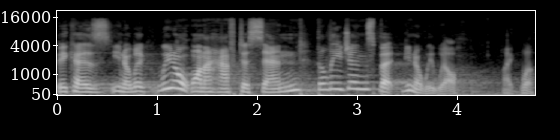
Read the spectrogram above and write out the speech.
Because, you know, like, we don't want to have to send the legions, but, you know, we will. Like, well,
